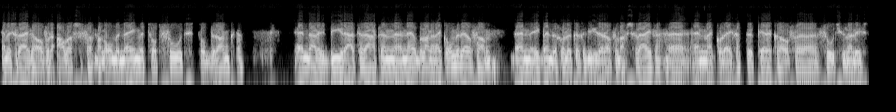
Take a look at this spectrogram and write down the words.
En we schrijven over alles, van, van ondernemen tot food, tot dranken. En daar is bier uiteraard een, een heel belangrijk onderdeel van. En ik ben de gelukkige die daarover mag schrijven. En mijn collega Puk Kerkhoff, eh foodjournalist,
